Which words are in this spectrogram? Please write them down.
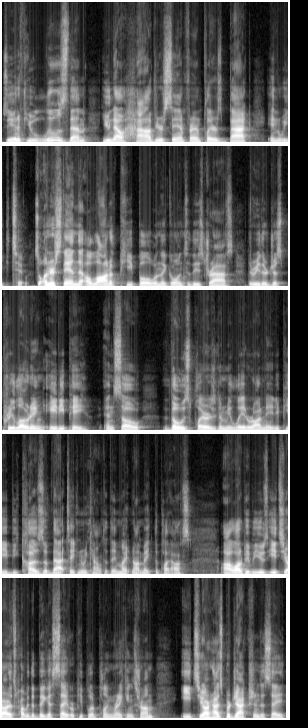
So even if you lose them, you now have your San Fran players back in week two. So understand that a lot of people, when they go into these drafts, they're either just preloading ADP. And so those players are going to be later on in ADP because of that, taking into account that they might not make the playoffs. Uh, a lot of people use ETR. That's probably the biggest site where people are pulling rankings from. ETR has projections to say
